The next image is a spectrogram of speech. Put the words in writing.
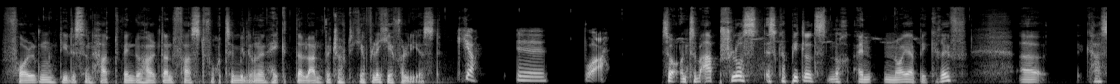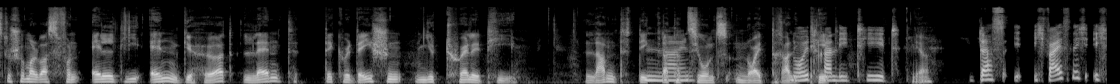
Folgen, die das dann hat, wenn du halt dann fast 15 Millionen Hektar landwirtschaftliche Fläche verlierst. Ja, äh, boah. So, und zum Abschluss des Kapitels noch ein neuer Begriff. Äh, hast du schon mal was von LDN gehört? Land Degradation Neutrality. Landdegradationsneutralität. Neutralität. Ja. Das, ich weiß nicht, ich,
